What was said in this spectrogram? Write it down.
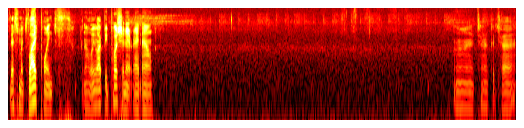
this much life points, know, we might be pushing it right now. Alright, attack, attack.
